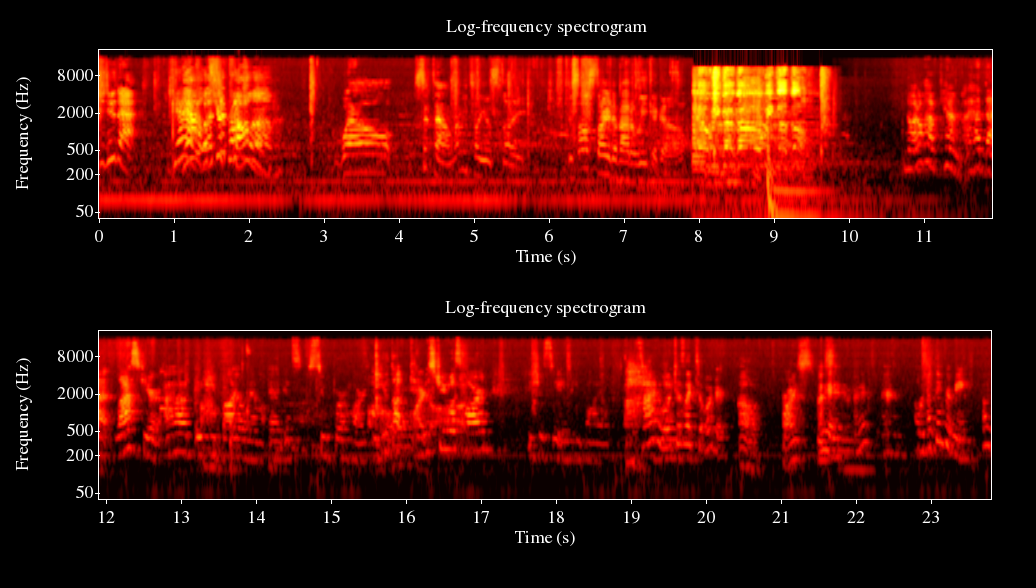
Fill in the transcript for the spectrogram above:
you do that? Yeah, what's your problem? Well, sit down. Let me tell you a story. This all started about a week ago. Yeah, we could go, we could go. No, I don't have chem. I had that last year. I have AP Bio now, and it's super hard. If you thought Oh my chemistry was hard, you should see AP Bio. Hi, what would you like to order? Oh, price? please? Okay, alright. Oh, nothing for me. Oh,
